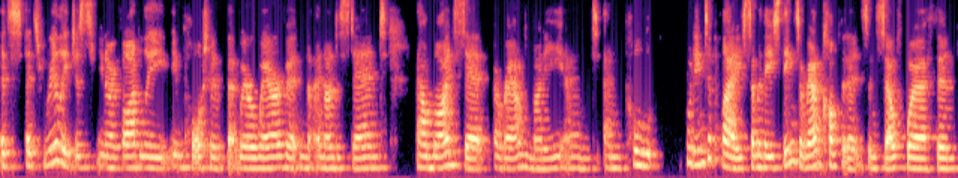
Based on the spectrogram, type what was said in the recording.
it's it's really just you know vitally important that we're aware of it and, and understand our mindset around money and and pull put into play some of these things around confidence and self-worth and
